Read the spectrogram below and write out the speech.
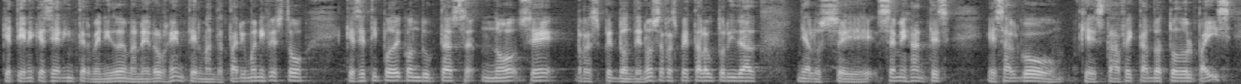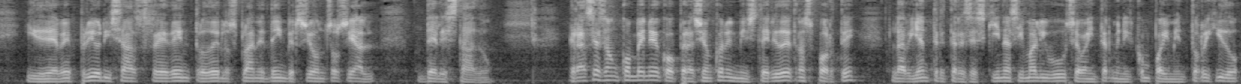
que tiene que ser intervenido de manera urgente. El mandatario manifestó que ese tipo de conductas no se donde no se respeta a la autoridad ni a los eh, semejantes es algo que está afectando a todo el país y debe priorizarse dentro de los planes de inversión social del Estado. Gracias a un convenio de cooperación con el Ministerio de Transporte, la vía entre Tres Esquinas y Malibú se va a intervenir con pavimento rígido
